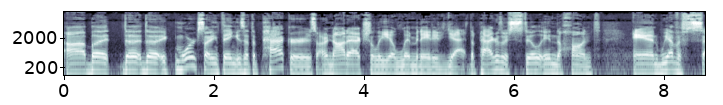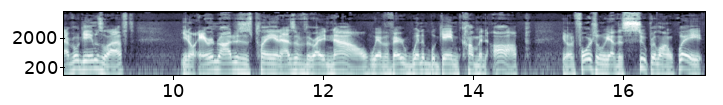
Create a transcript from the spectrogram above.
Uh, but the the more exciting thing is that the Packers are not actually eliminated yet. The Packers are still in the hunt, and we have a, several games left. You know, Aaron Rodgers is playing as of the right now. We have a very winnable game coming up. You know, unfortunately, we have this super long wait,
